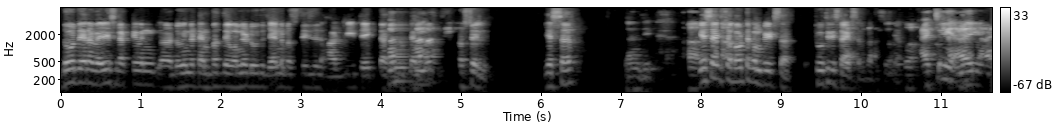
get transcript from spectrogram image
Though they are very selective in uh, doing the temples, they only do the Jain they hardly take the um, temple. still. Yes, sir. Yes, sir. It's about to complete, sir. Two, three slides, sir. Yeah. Actually, I, I,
